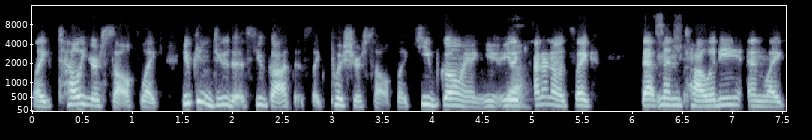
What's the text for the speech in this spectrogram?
like tell yourself like you can do this. You got this. Like push yourself. Like keep going. You, Yeah. like, I don't know. It's like that That's so true. mentality and like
